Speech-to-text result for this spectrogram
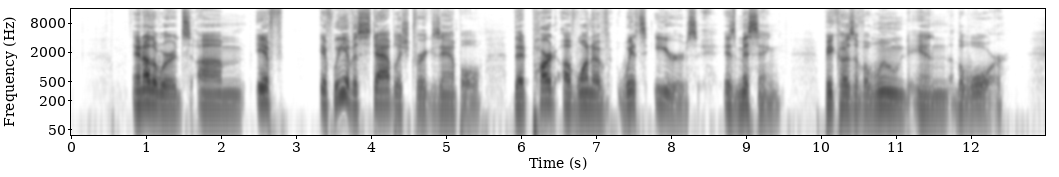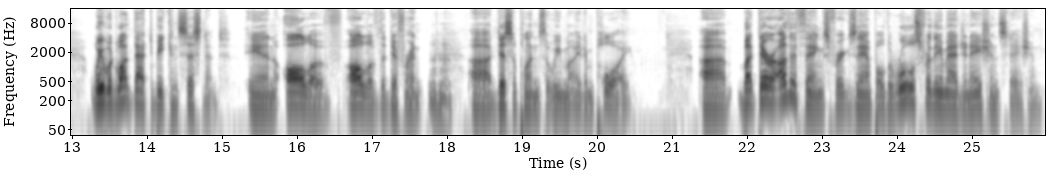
In other words, um, if if we have established, for example, that part of one of Whit's ears is missing because of a wound in the war, we would want that to be consistent in all of all of the different Mm-hmm. uh, disciplines that we might employ. Uh, but there are other things, for example, the rules for the imagination station.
